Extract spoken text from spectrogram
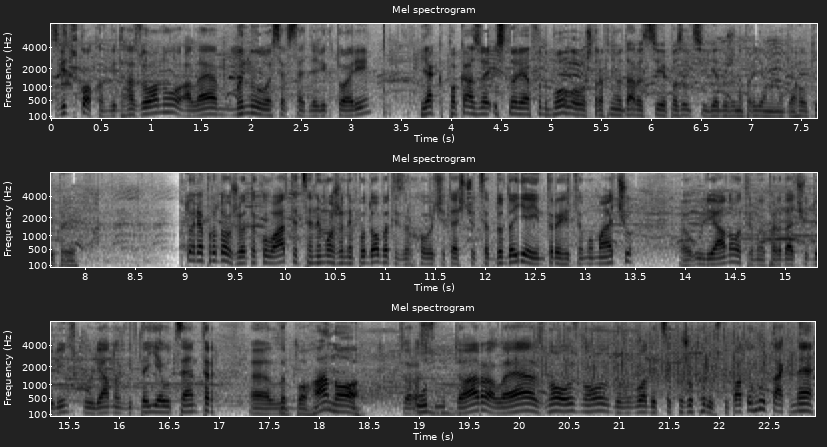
З відскоком від газону, але минулося все для Вікторії. Як показує історія футболу, штрафні удари з цієї позиції є дуже неприємними для голкіперів. Вікторія продовжує атакувати. Це не може не подобатись, враховуючи те, що це додає інтриги цьому матчу. Е, Ульянов отримує передачу Долінську. Ульянов віддає у центр. Е, Непогано. Зараз Уд- удар, але знову знову доводиться кожухарю вступати в гру. Так не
